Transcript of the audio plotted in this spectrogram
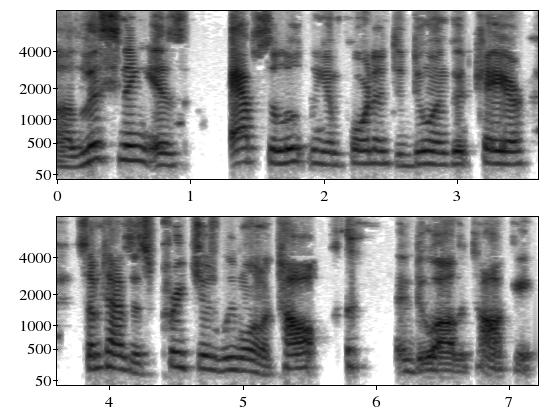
Uh, listening is absolutely important to doing good care. Sometimes as preachers, we want to talk and do all the talking,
